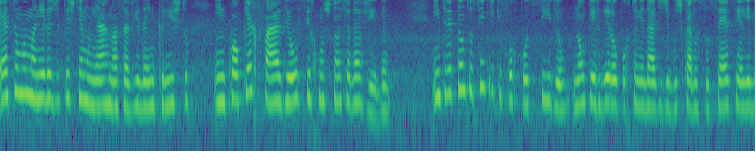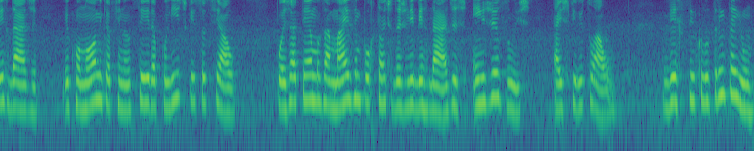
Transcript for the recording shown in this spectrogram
essa é uma maneira de testemunhar nossa vida em Cristo em qualquer fase ou circunstância da vida. Entretanto, sempre que for possível, não perder a oportunidade de buscar o sucesso e a liberdade econômica, financeira, política e social, pois já temos a mais importante das liberdades em Jesus, a espiritual. Versículo 31.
